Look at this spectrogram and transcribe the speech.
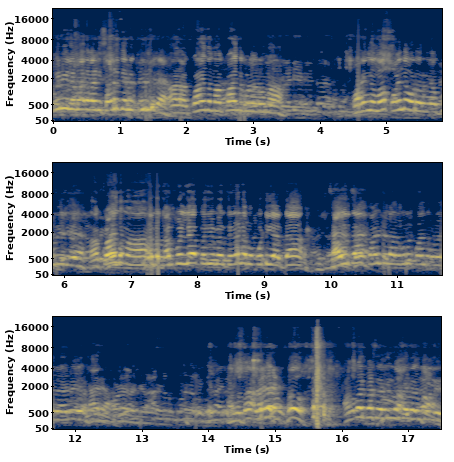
புரியல மாதவா நீ சொல்றது எனக்கு புரியல ஆனா குழந்தைமா குழந்தை கொடுக்குறோமா குழந்தைமா? குழந்தை விடுவாங்க புரியலையே. குழந்தைமா? நம்ம கம்பெனிலே பெரிய மனுஷனா நம்ம போட்டிக்கார் தான் அவர் குழந்தை இல்லாதவங்களுக்கு குழந்தை அங்க போய்.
